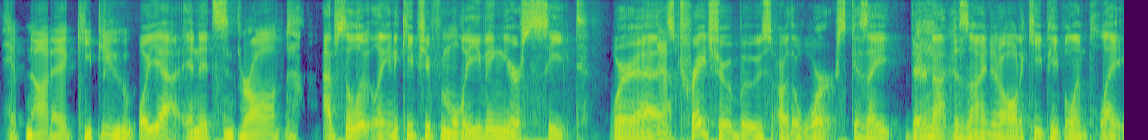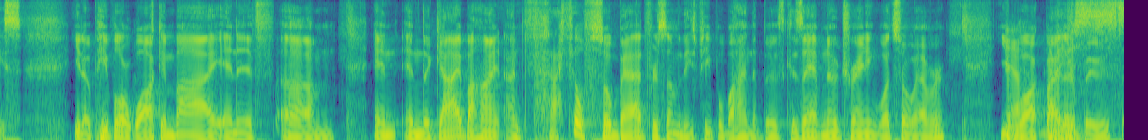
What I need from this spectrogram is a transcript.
hypnotic, keep you Well, yeah, and it's enthralled. absolutely, and it keeps you from leaving your seat. Whereas Yeah. trade show booths are the worst because they they're not designed at all to keep people in place. You know, people are walking by, and if um and and the guy behind, I'm, I feel so bad for some of these people behind the booth because they have no training whatsoever. You Yeah, walk by their just- booth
